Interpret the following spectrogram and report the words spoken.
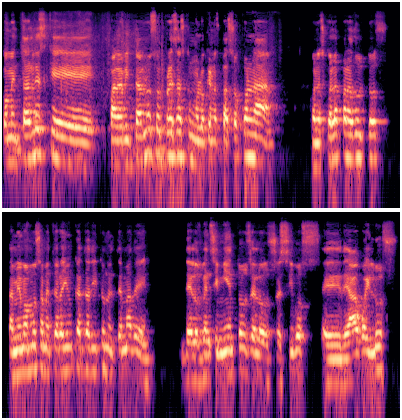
Comentarles que para evitarnos sorpresas como lo que nos pasó con la, con la escuela para adultos, también vamos a meter ahí un candadito en el tema de, de los vencimientos de los recibos eh, de agua y luz.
